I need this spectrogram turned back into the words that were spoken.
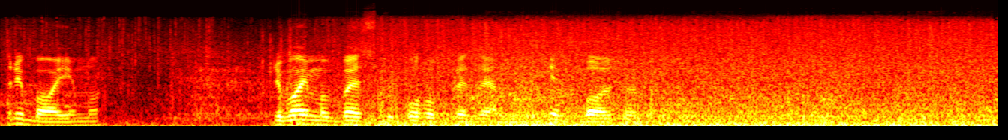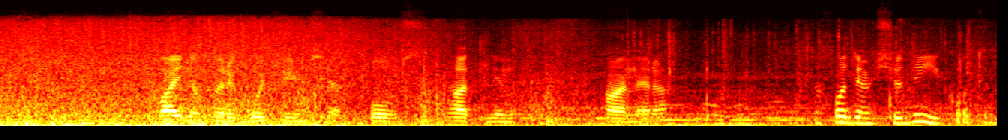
Стрибаємо. Стрибаємо без тупого приземлення. Бажано. Файно перекочуємося повз Гатлінг Ганнера. Заходимо сюди і котимо.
